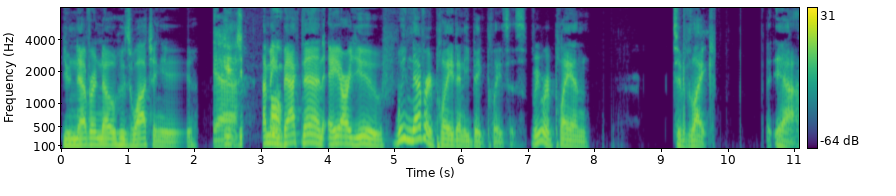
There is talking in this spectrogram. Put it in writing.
you never know who's watching you. yeah. you just- I mean, Oh. back then, ARU, we never played any big places. We were playing to like, yeah.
